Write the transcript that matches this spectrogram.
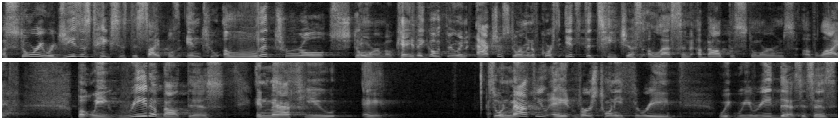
a story where Jesus takes his disciples into a literal storm, okay? They go through an actual storm, and of course, it's to teach us a lesson about the storms of life. But we read about this in Matthew 8. So in Matthew 8, verse 23, we, we read this. It says,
